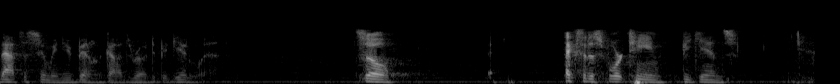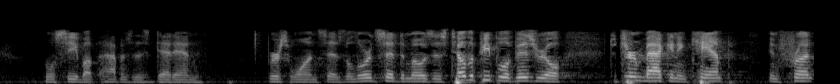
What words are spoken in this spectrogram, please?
That's assuming you've been on God's road to begin with. So, Exodus 14 begins. We'll see about what happens to this dead end. Verse 1 says, The Lord said to Moses, Tell the people of Israel to turn back and encamp in front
